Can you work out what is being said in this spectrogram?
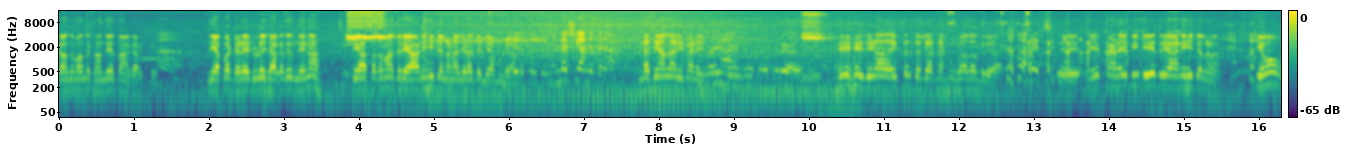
ਗੰਦਮੰਦ ਖਾਂਦੇ ਆ ਤਾਂ ਕਰਕੇ। ਹਾਂ। ਜੇ ਆਪਾਂ ਡਲੇ ਡੁਲੇ ਛਕਦੇ ਹੁੰਦੇ ਨਾ ਤੇ ਆ ਸਦਮਾ ਦਰਿਆ ਨਹੀਂ ਸੀ ਚੱਲਣਾ ਜਿਹੜਾ ਚੱਲਿਆ ਮੁੰਡਿਆਂ ਦਾ ਬਿਲਕੁਲ ਬਿਲਕੁਲ ਨਸ਼ਿਆਂ ਦੇ ਦਰਿਆ। ਨਸ਼ਿਆਂ ਦਾ ਨਹੀਂ ਭੈਣੇ। ਇਹ ਇਹ ਜਿਹੜਾ ਇੱਧਰ ਚੱਲਿਆ ਨਹਿੂਗਾ ਦਾ ਦਰਿਆ। ਤੇ ਇਹ ਭੈਣੇ ਵੀ ਇਹ ਦਰਿਆ ਨਹੀਂ ਸੀ ਚੱਲਣਾ। ਕਿਉਂ?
